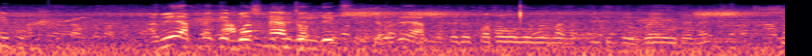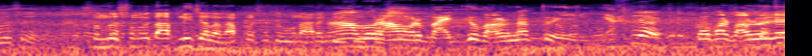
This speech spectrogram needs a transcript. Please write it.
নিব? আমি আপনাকে বেশ কিছুদিন দেখছি ঠিক আছে? আপনার সাথে কথা বলব আপনি কিন্তু হয়ে ওঠে নাই ঠিক আছে? সন্ধ্যার সময় তো আপনি চালান আপনার সাথে মনে আরেক আমার আমার ভাগ্য ভালো না তো কপাল ভালো হলে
